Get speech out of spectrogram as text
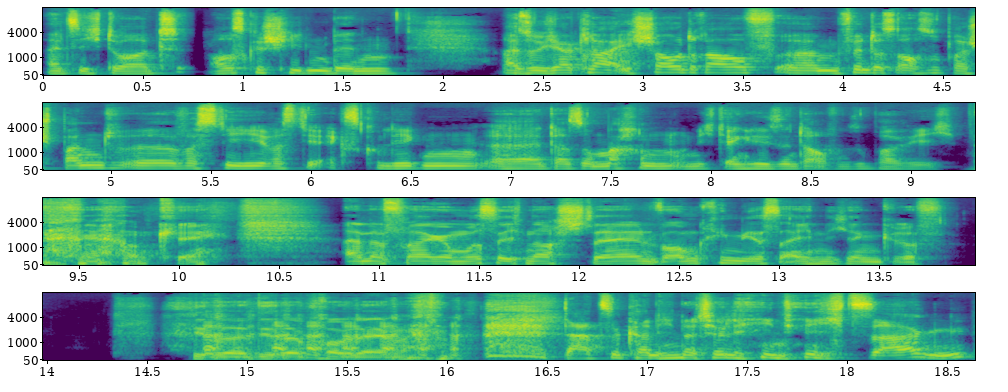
als ich dort ausgeschieden bin. Also ja klar, ich schaue drauf, ähm, finde das auch super spannend, äh, was die, was die Ex-Kollegen äh, da so machen und ich denke, die sind da auf einem super Weg. okay. Eine Frage muss ich noch stellen. Warum kriegen die es eigentlich nicht in den Griff? Diese, diese Probleme. Dazu kann ich natürlich nichts sagen,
